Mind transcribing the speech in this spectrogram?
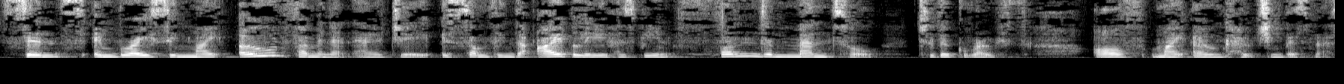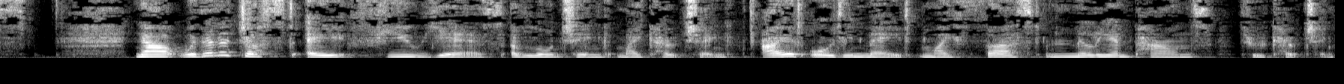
since embracing my own feminine energy is something that I believe has been fundamental to the growth of my own coaching business. Now, within just a few years of launching my coaching, I had already made my first million pounds through coaching.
